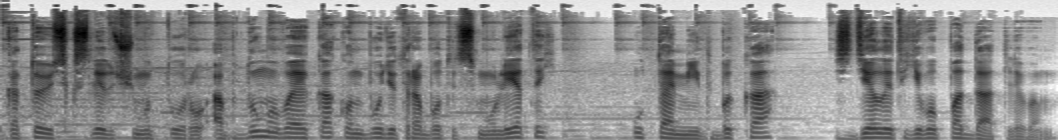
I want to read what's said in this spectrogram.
готовясь к следующему туру, обдумывая, как он будет работать с мулетой, утомит быка, сделает его податливым.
